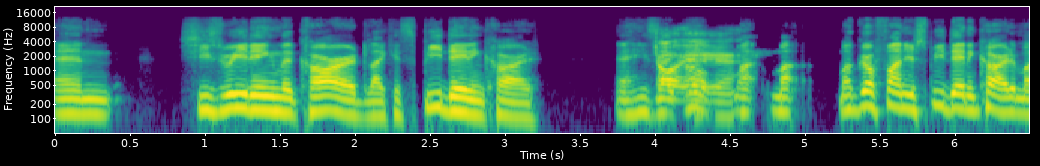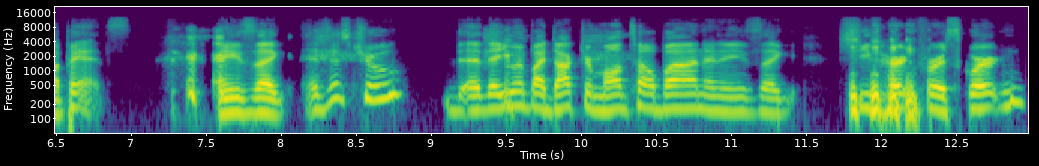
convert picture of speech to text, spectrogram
and she's reading the card, like his speed dating card, and he's Oh, like, yeah, "Oh, yeah. my my my girl found your speed dating card in my pants," and he's like, "Is this true th- that you went by Doctor Montalban?" And he's like, "She's hurting for a squirting,"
